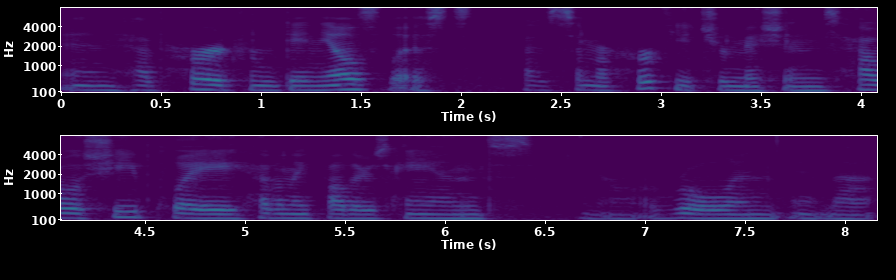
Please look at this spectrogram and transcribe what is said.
and have heard from Danielle's list as some of her future missions. How will she play Heavenly Father's hands, you know, a role in, in that?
